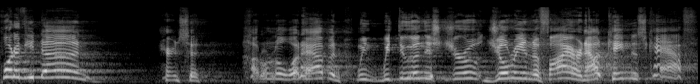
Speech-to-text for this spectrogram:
what have you done? Aaron said, I don't know what happened. We, we threw in this jewelry in the fire, and out came this calf.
